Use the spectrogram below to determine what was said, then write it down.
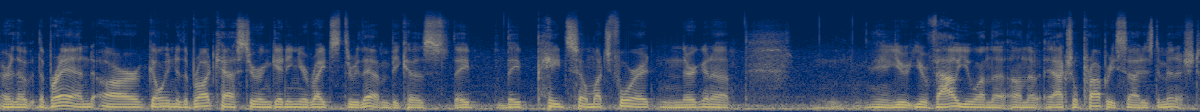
or the the brand are going to the broadcaster and getting your rights through them because they they paid so much for it and they're gonna you know, your your value on the on the actual property side is diminished.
